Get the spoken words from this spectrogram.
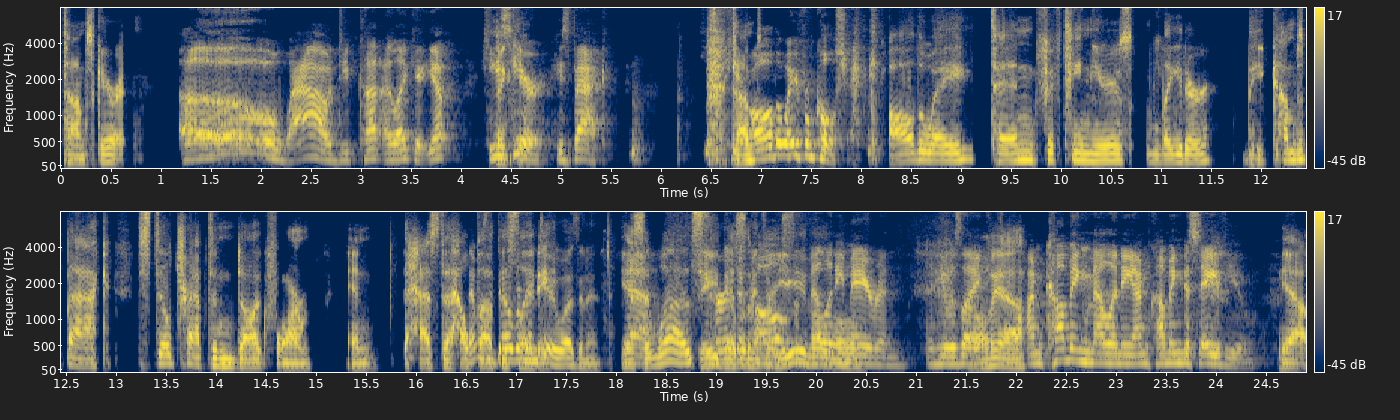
Tom Skerritt. Oh, wow. Deep cut. I like it. Yep. He's Thank you. here. He's back. He's here Tom- all the way from Kolchak. All the way 10, 15 years later, he comes back, still trapped in dog form, and has to help That was out this lady. too, wasn't it? Yes, Yeah. it was. He See, heard the calls of. Melanie Mayron. And he was oh, like, oh yeah, I'm coming, Melanie. I'm coming to save you. Yeah.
